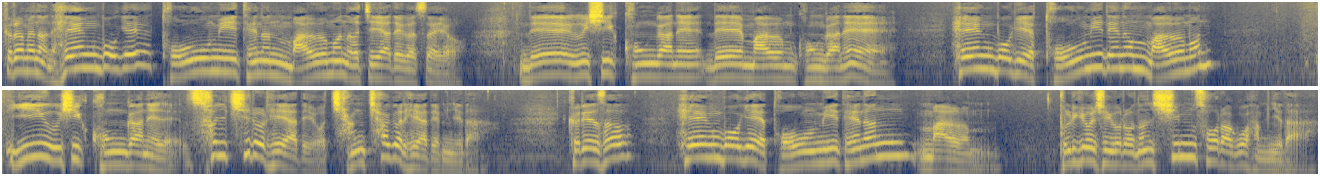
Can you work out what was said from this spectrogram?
그러면은 행복에 도움이 되는 마음은 어찌해야 되겠어요? 내 의식 공간에, 내 마음 공간에 행복에 도움이 되는 마음은 이 의식 공간에 설치를 해야 돼요. 장착을 해야 됩니다. 그래서 행복에 도움이 되는 마음, 불교식으로는 심소라고 합니다.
